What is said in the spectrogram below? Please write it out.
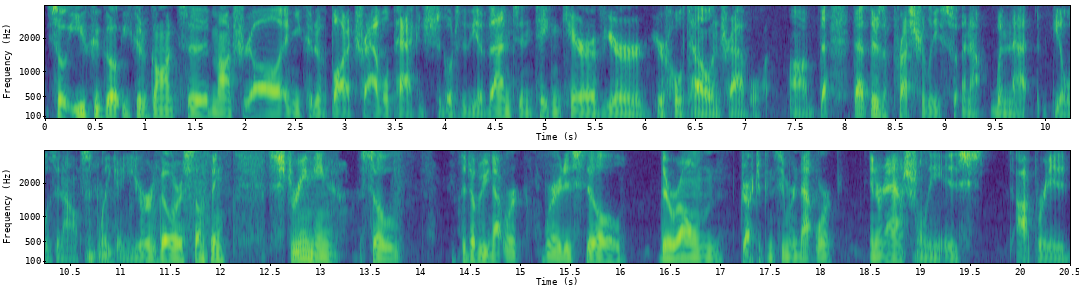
So you could go you could have gone to Montreal and you could have bought a travel package to go to the event and taken care of your your hotel and travel. Um, that, that there's a press release when that deal was announced like a year ago or something. Streaming, so the W Network, where it is still their own direct to consumer network internationally, is operated.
